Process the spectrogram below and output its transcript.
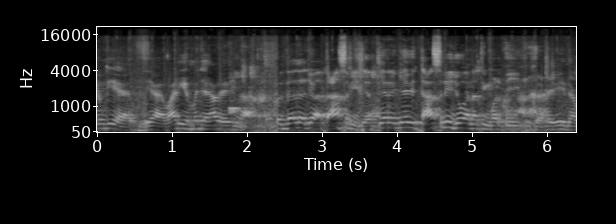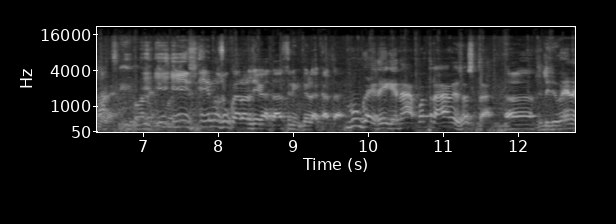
એમ કે વાડીએ મજા આવે તો દાદા જો આ તાસરી છે અત્યારે કેવી તાસરી જોવા નથી મળતી. એનું શું કારણ છે કે આ તાસરી પેલા ખાતા? મૂંઘાઈ થઈ ગયા ને આ પતરા આવે સસ્તા. બીજું એને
